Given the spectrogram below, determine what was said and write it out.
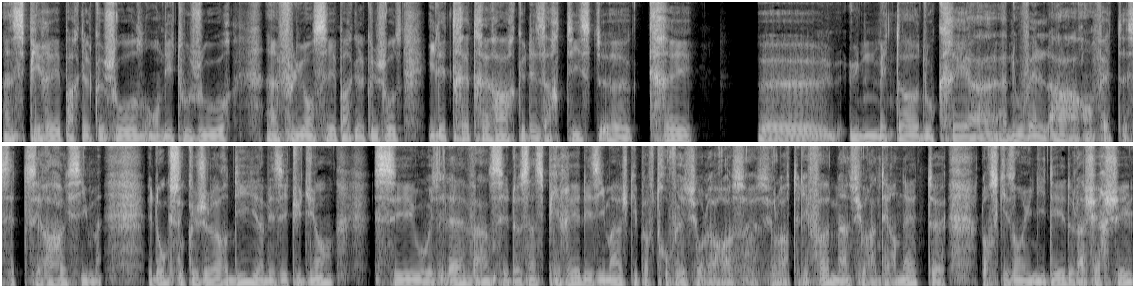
inspiré par quelque chose, on est toujours influencé par quelque chose. Il est très très rare que des artistes euh, créent euh, une méthode ou créer un, nouvel art, en fait. C'est rarissime. Et donc, ce que je leur dis à mes étudiants, c'est, aux élèves, hein, c'est de s'inspirer des images qu'ils peuvent trouver sur leur, sur leur téléphone, hein, sur Internet, euh, lorsqu'ils ont une idée, de la chercher.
